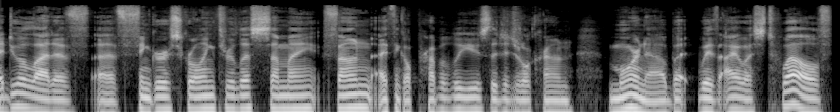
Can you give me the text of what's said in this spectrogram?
I do a lot of uh, finger scrolling through lists on my phone. I think I'll probably use the Digital Crown more now. But with iOS 12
